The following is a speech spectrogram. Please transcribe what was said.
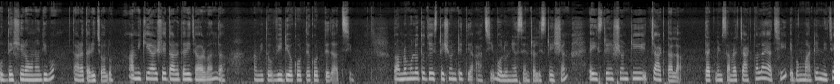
উদ্দেশ্যে রওনা দিব। তাড়াতাড়ি চলো। আমি কি আর সেই তাড়াতাড়ি যাওয়ার বান্দা? আমি তো ভিডিও করতে করতে যাচ্ছি। তো আমরা মূলত যে স্টেশনটিতে আছি, বলোনিয়া সেন্ট্রাল স্টেশন এই স্টেশনটি চারতলা। দ্যাট মিন্স আমরা চারতলায় আছি এবং মাটির নিচে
